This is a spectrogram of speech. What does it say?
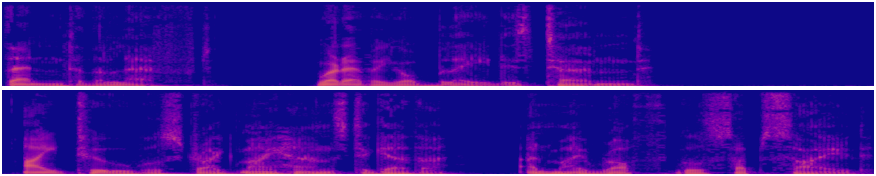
then to the left, wherever your blade is turned. I too will strike my hands together, and my wrath will subside.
